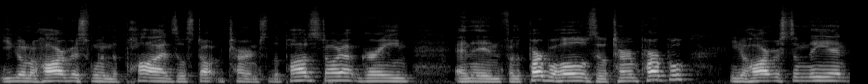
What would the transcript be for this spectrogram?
you're going to harvest when the pods will start to turn. So the pods start out green, and then for the purple hulls, they'll turn purple. You harvest them then.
